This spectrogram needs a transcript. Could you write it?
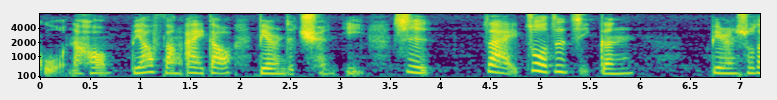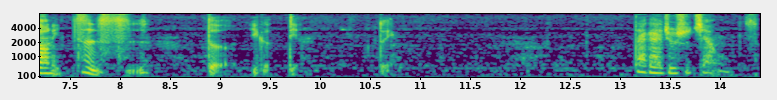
过，然后不要妨碍到别人的权益，是在做自己跟别人说到你自私的一个点。对大概就是这样子，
